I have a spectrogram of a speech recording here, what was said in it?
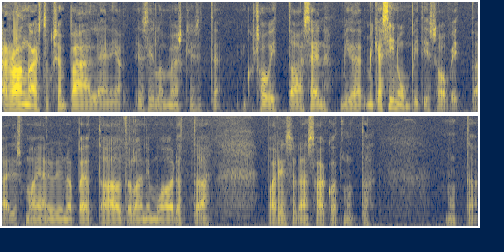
rangaistuksen päälleen ja, ja silloin myöskin sitten niin sovittaa sen, mikä, mikä sinun piti sovittaa. Et jos mä ajan ylinopeuttaa autolla, niin mua odottaa parin sadan sakot, mutta, mutta,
